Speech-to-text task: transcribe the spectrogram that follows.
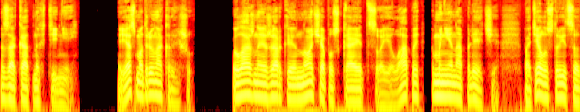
закатных теней. Я смотрю на крышу. Влажная жаркая ночь опускает свои лапы мне на плечи. По телу струится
